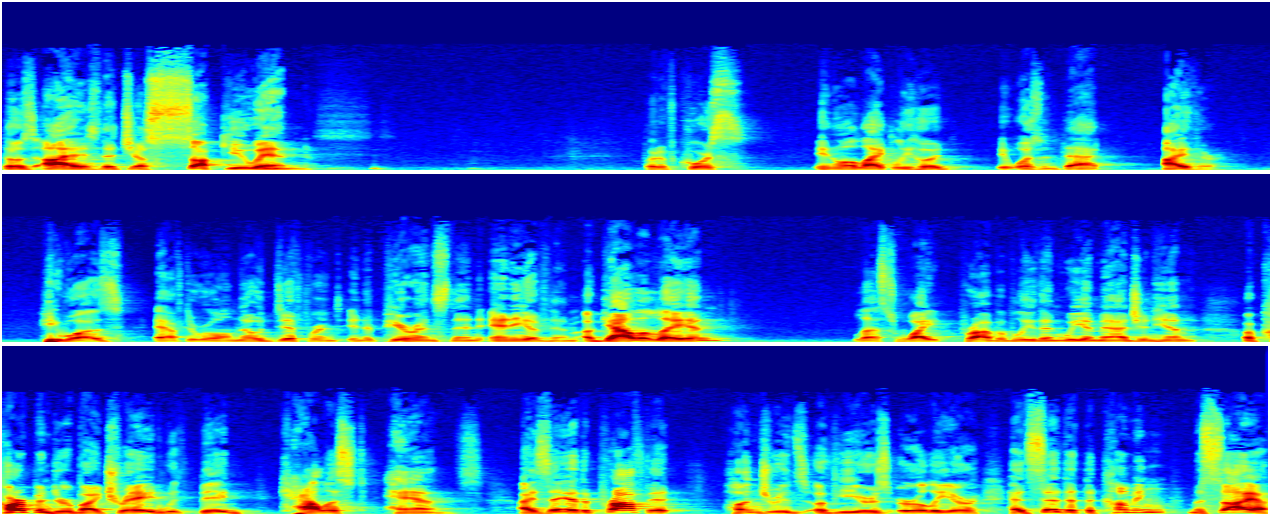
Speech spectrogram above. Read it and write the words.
those eyes that just suck you in. But of course, in all likelihood, it wasn't that either. He was, after all, no different in appearance than any of them. A Galilean, less white probably than we imagine him, a carpenter by trade with big, calloused hands. Isaiah the prophet, hundreds of years earlier, had said that the coming Messiah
